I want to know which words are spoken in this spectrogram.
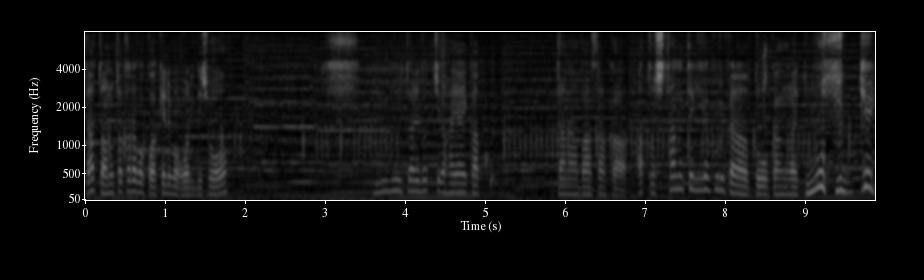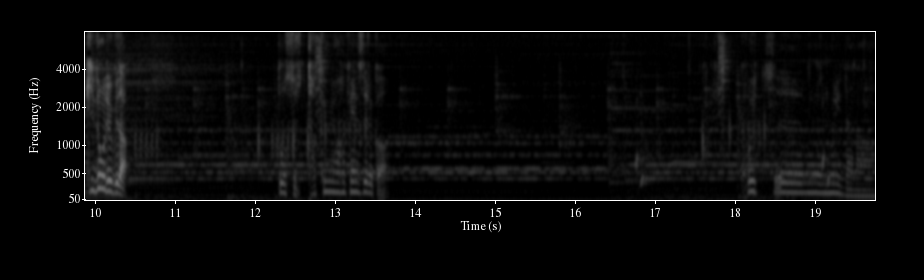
であとあの宝箱開ければ終わりでしょ。ユーリーとあれどっちが早いか。だなバーサーカ。ーあと下の敵が来るからどう考えて。うおすっげえ機動力だ。どうする？匠を派遣するか。こいつも無理だなちょ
